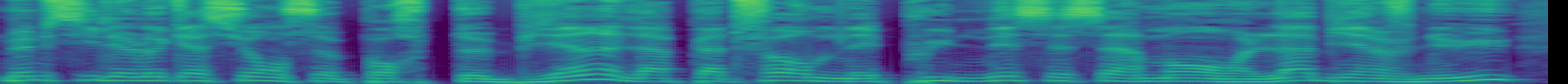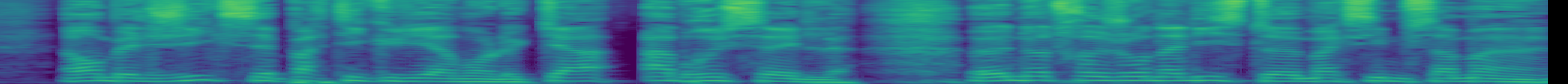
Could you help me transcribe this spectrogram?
Même si les locations se portent bien, la plateforme n'est plus nécessairement la bienvenue. En Belgique, c'est particulièrement le cas à Bruxelles. Euh, notre journaliste Maxime Samin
